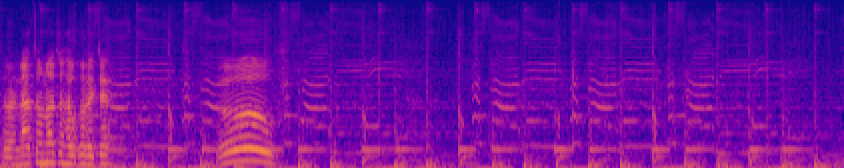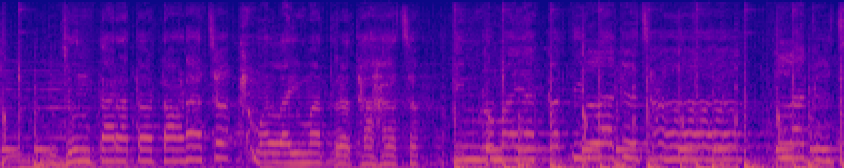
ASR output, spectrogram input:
तर नाचौँ नाचौँ खालको रहेछ ओ त टाढा छ मलाई मात्र थाहा छ तिम्रो माया कति लाग्छ लाग्छ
